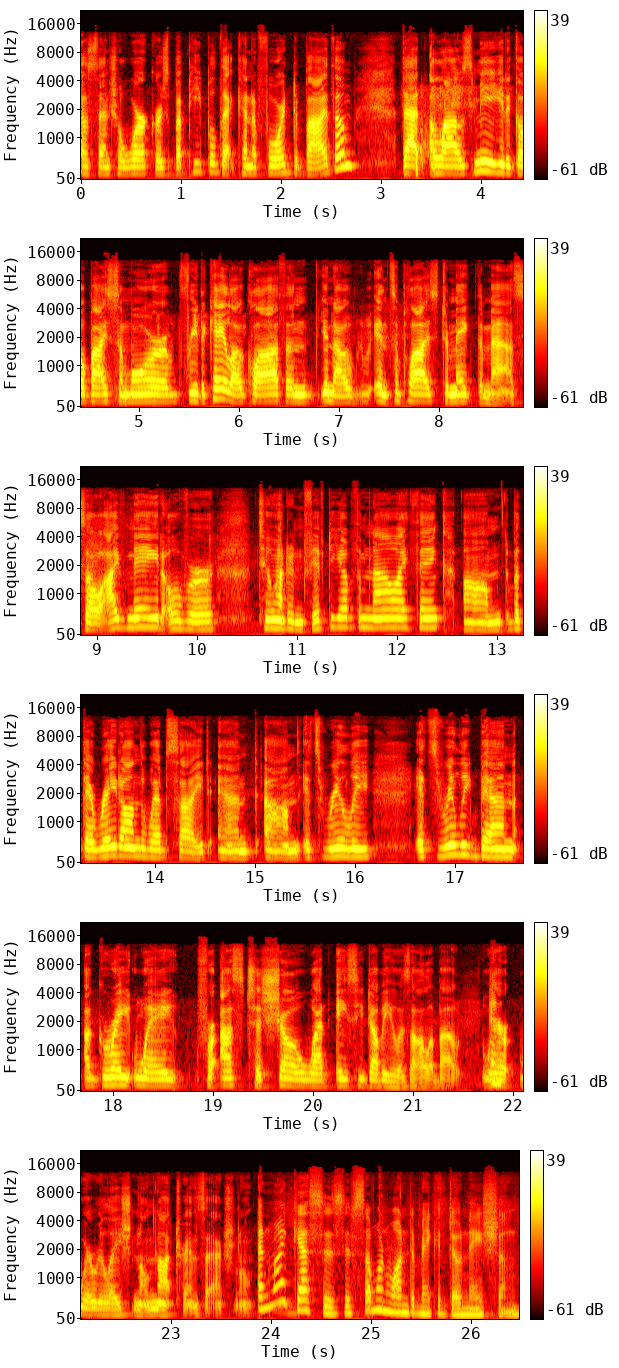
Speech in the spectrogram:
essential workers, but people that can afford to buy them, that allows me to go buy some more Frida Kahlo cloth and, you know, and supplies to make the masks. So I've made over 250 of them now, I think. Um, but they're right on the website, and um, it's really, it's really been a great way for us to show what ACW is all about. We're, we're relational, not transactional. And my guess is if someone wanted to make a donation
